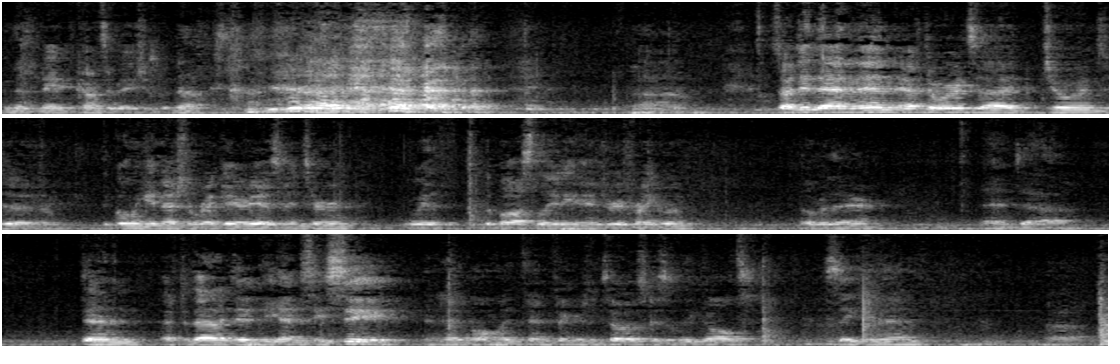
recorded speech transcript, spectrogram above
in the name of conservation, but no. Um, so I did that, and then afterwards I joined uh, the Golden Gate National Rec area as an intern with the boss lady, Andrea Franklin, over there. And uh, then after that I did the NCC and have all my 10 fingers and toes because of Lee Galt, safety man. Uh,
